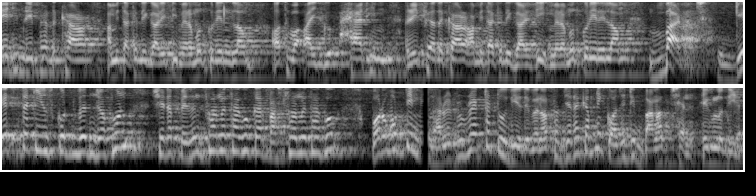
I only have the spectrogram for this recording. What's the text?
made him repair the car আমি তাকে দিয়ে গাড়িটি মেরামত করিয়ে নিলাম। অথবা I had him repair the car আমি তাকে দিয়ে গাড়িটি মেরামত করিয়ে নিলাম। বাট গেটটাকে ইউজ করবেন যখন? সেটা প্রেজেন্ট ফর্মে থাকুক আর পাস্ট ফর্মে থাকুক। পরবর্তী ভার্বের পূর্বে একটা টু দিয়ে দেবেন। অর্থাৎ যেটাকে আপনি পজিটিভ বানাচ্ছেন এগুলো দিয়ে।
